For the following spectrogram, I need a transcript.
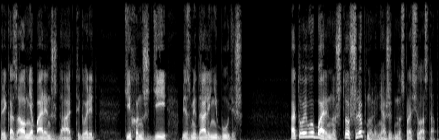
Приказал мне барин ждать. Ты, говорит, Тихон, жди, без медали не будешь. «А твоего барина что, шлепнули?» — неожиданно спросил Остап.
